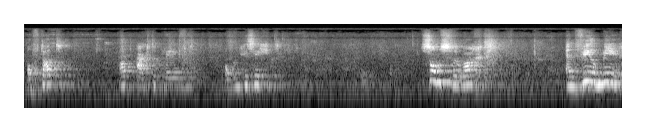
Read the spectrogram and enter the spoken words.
Of dat wat achterblijft op een gezicht. Soms verwacht en veel meer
